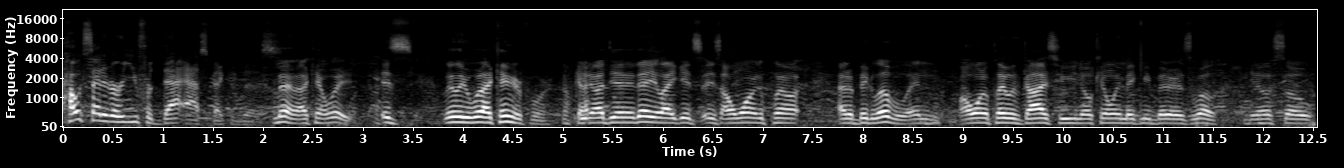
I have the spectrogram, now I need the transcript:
how excited are you for that aspect of this? Man, I can't wait. It's literally what I came here for. Okay. You know, at the end of the day, like it's, it's I wanted to play on, at a big level, and I want to play with guys who you know can only make me better as well. You know, so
